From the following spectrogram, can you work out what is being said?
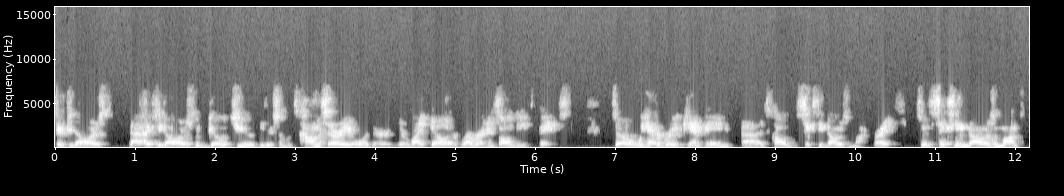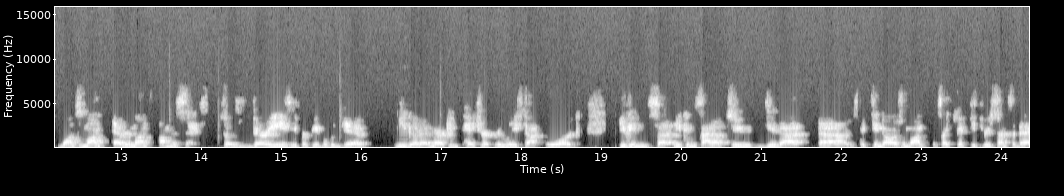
fifty dollars, that fifty dollars would go to either someone's commissary or their their light bill or whoever, and it's all needs based. So we have a great campaign. Uh, it's called $16 a month, right? So it's $16 a month, once a month, every month on the 6th. So it's very easy for people to give. You go to AmericanPatriotRelief.org. You can set, you can sign up to do that. Uh, $16 a month. It's like 53 cents a day.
